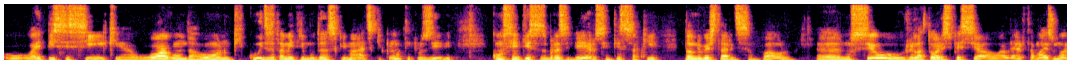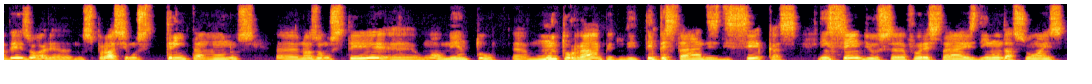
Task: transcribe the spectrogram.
O IPCC, que é o órgão da ONU que cuida exatamente de mudanças climáticas, que conta inclusive com cientistas brasileiros, cientistas aqui da Universidade de São Paulo, eh, no seu relatório especial alerta mais uma vez: olha, nos próximos 30 anos eh, nós vamos ter eh, um aumento muito rápido de tempestades, de secas, de incêndios uh, florestais, de inundações,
